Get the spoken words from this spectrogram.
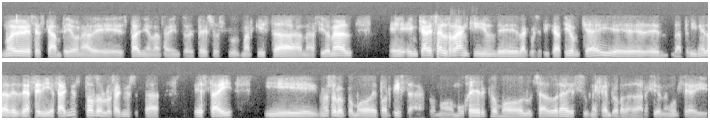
nueve veces campeona de España en lanzamiento de pesos, club marquista nacional, eh, encabeza el ranking de la clasificación que hay, eh, la primera desde hace diez años, todos los años está, está ahí, y no solo como deportista, como mujer, como luchadora, es un ejemplo para la región de Murcia y,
